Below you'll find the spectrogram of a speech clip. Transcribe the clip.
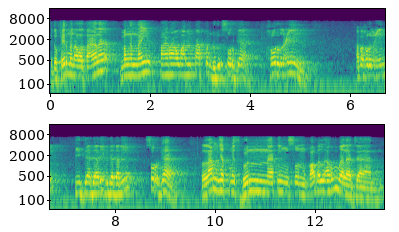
Itu firman Allah taala mengenai para wanita penduduk surga, hurul 'ain. Apa hurul 'ain? Bidadari-bidadari surga lam yatmithunna insun qablahum balajan.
